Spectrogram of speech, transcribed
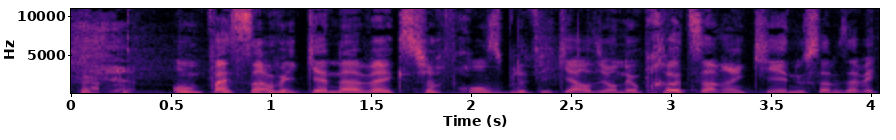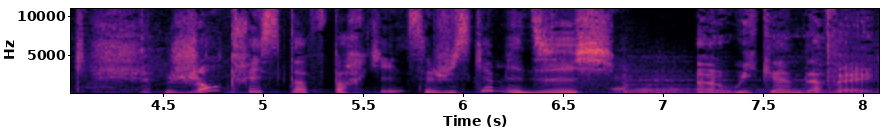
On passe un week-end avec sur France Bleu Picardie. On est au Préau de Saint-Riquier. Nous sommes avec Jean-Christophe Parquier. C'est jusqu'à midi. Un week-end avec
